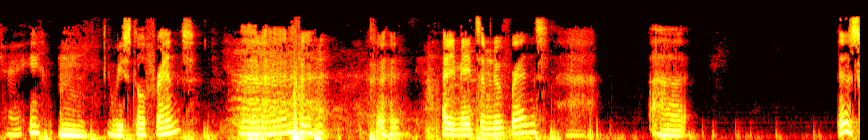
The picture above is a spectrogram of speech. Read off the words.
Okay. Mm. Are we still friends? Have you made some new friends? Uh, there's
